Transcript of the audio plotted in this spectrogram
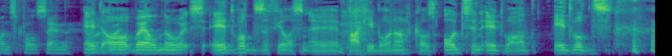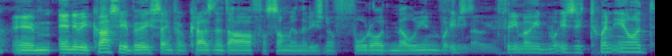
on Sportsound. Ed, oh, well, no, it's Edwards if you listen to Packie Bonner, because Odsonne Edouard, Edwards. um, anyway, Kouassi Eboue signed from Krasnodar for somewhere in the region of four odd million. What is, million. Three million, what is he, 20 odd?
